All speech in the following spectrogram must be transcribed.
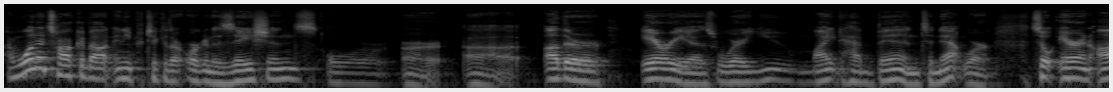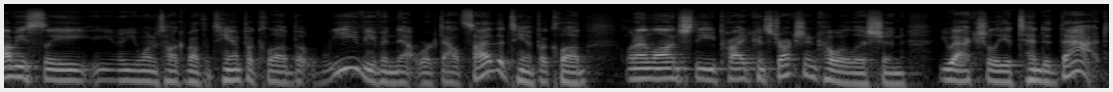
I want to talk about any particular organizations or, or uh, other areas where you might have been to network. So, Erin, obviously, you know, you want to talk about the Tampa Club, but we've even networked outside the Tampa Club. When I launched the Pride Construction Coalition, you actually attended that,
